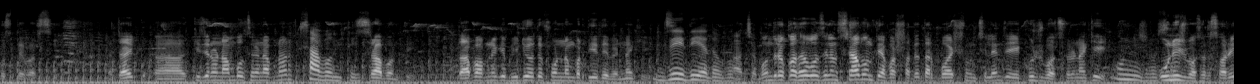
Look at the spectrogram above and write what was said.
বুঝতে পারছি। যাই কি যেন নাম বলছিলেন আপনার? শ্রাবন্তী। শ্রাবন্তী। তারপর আপনাকে ভিডিওতে ফোন নাম্বার দিয়ে দেবেন নাকি? জি দিয়ে দেবো। আচ্ছা বন্ধুরা কথা বলছিলাম শ্রাবন্তী আপার সাথে তার বয়স শুনছিলেন যে একুশ বছর নাকি? উনিশ বছর। সরি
